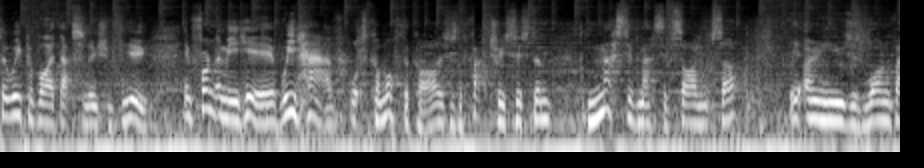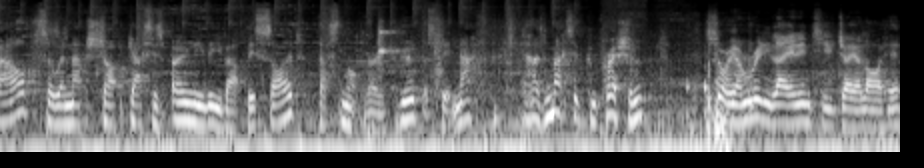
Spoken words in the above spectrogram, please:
So we provide that solution for you. In front of me here, we have what's come off the car. This is the factory system, massive, massive silencer. It only uses one valve, so when that's shut, gases only leave out this side. That's not very good, that's a bit naff. It has massive compression. Sorry, I'm really laying into you, JLR here.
